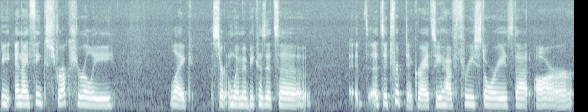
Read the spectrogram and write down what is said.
Be, and i think structurally like certain women because it's a it's, it's a triptych right? So you have three stories that are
